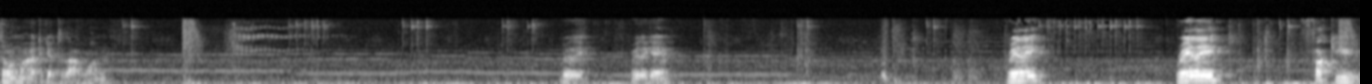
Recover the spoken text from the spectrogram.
don't know how to get to that one. Really? Really, game? Really? Really? Fuck you.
